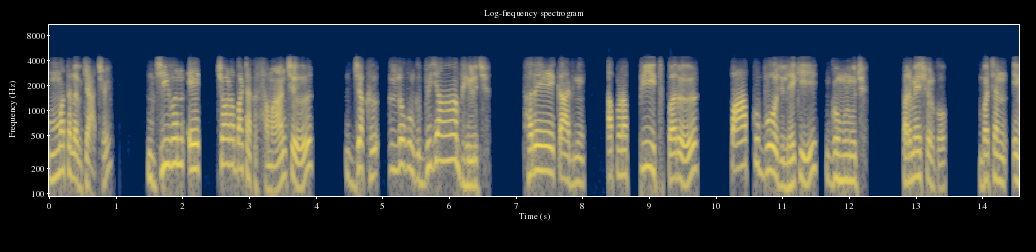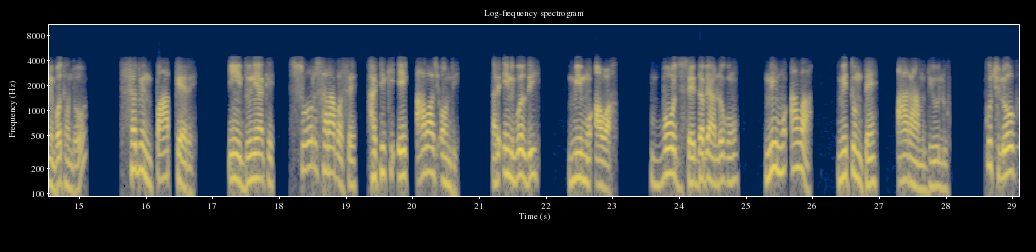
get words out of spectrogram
मतलब क्या छ? जीवन एक चौड़ा बटा का समान छ, जख लोगों की बिजा भीड़ छ। हरेक आदमी अपना पीठ पर पाप को बोझ लेके घुमणु छ। परमेश्वर को वचन इन बथंदो सभी पाप कह रहे ई दुनिया के शोर शराबा से हटी की एक आवाज़ आंदी अरे इन बोल दी मीमू आवा, बोझ से दबया लोगों, मीमू आवा, मी तुम ते आराम दियोलू कुछ लोग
